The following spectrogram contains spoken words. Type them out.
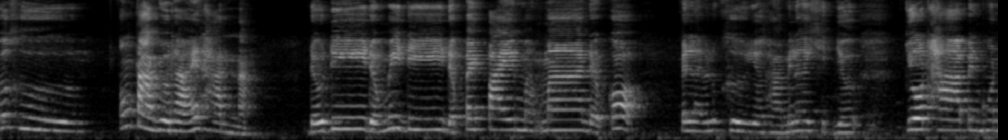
ก็คือต้องตามโยธาให้ทันน่ะ เดี๋ยวดี เดี๋ยวไม่ดี เดี๋ยวไปไปมามาเดี๋ยวก็เป็นอะไรไม่รู้คือโยธาไม่เรื่องให้คิดเยอะ โยธาเป็นคน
